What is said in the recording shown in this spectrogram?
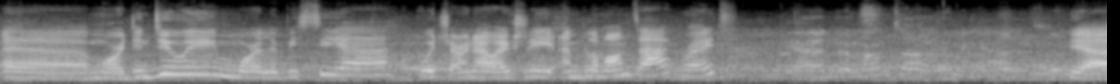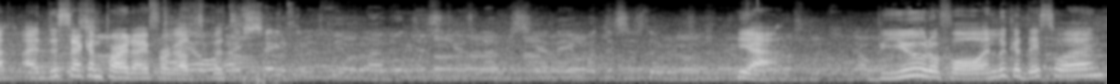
Uh, more Dindui, more Labisia, which are now actually Emblemantha, right? Yeah, the Manta. Yeah, I, the second part I forgot, I, I but say to the people I will just use name, but this is the original. yeah, beautiful. And look at this one.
